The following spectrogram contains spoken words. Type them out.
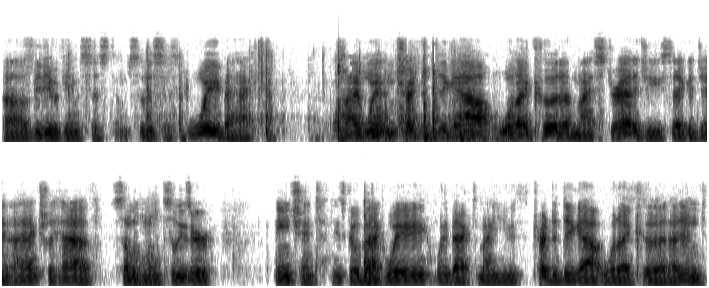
uh, video game system. So this is way back. I went and tried to dig out what I could of my strategy Sega Gen. I actually have some of them. So these are ancient. These go back way, way back to my youth. Tried to dig out what I could. I didn't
